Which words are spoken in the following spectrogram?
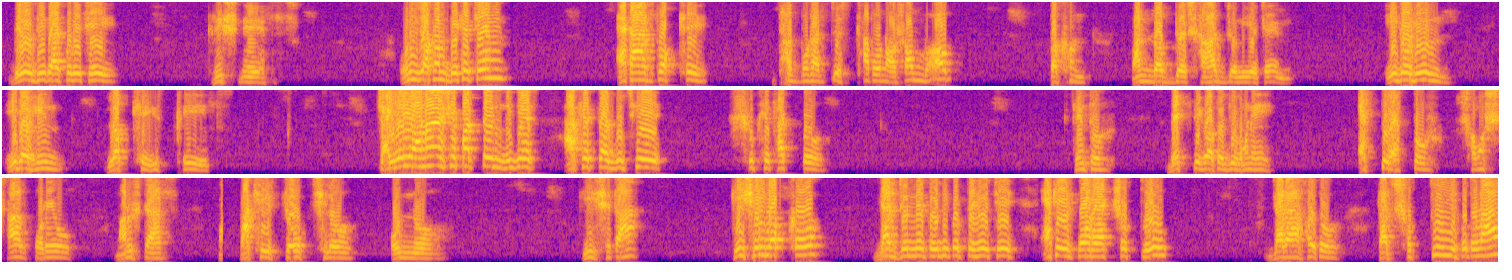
বিরোধিতা করেছে কৃষ্ণের। উনি যখন দেখেছেন একার পক্ষে ধর্মরাজ্য স্থাপন অসম্ভব, তখন পাণ্ডবদের সাহায্য নিয়েছেন। ইগহীন ইগহীন লক্ষ্যে স্থির। চাইলেই অনায়াসে পারতেন নিজের আখেরটা গুছিয়ে সুখে থাকতো। কিন্তু ব্যক্তিগত জীবনে এত এত সমস্যার পরেও মানুষটার পাখির চোখ ছিল অন্য। কি সেটা? কি সেই লক্ষ্য? যার জন্য তৈরি করতে হয়েছে একের পর এক শত্রু। যারা হয়তো তার শত্রুই হতো না,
